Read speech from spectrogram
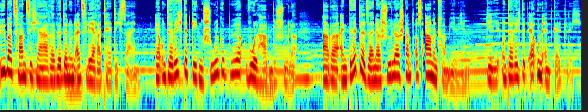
Über 20 Jahre wird er nun als Lehrer tätig sein. Er unterrichtet gegen Schulgebühr wohlhabende Schüler. Aber ein Drittel seiner Schüler stammt aus armen Familien. Die unterrichtet er unentgeltlich.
